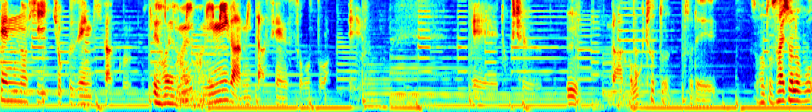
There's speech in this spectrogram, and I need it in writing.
戦の日直前企画、えはいはいはい。み耳が見た戦争とはっていう、えー特集うん。があったんです。僕ちょっとそれ、本当最初の方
